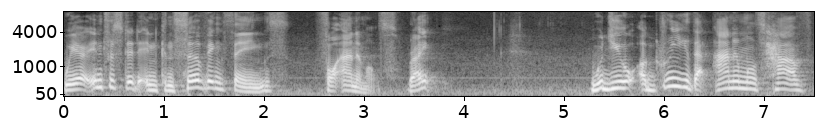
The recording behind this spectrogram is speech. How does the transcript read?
we are interested in conserving things for animals, right? Would you agree that animals have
